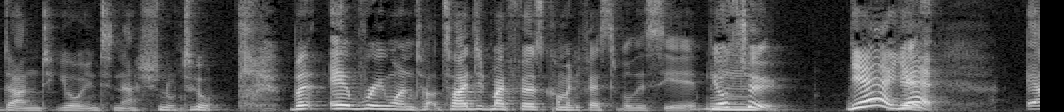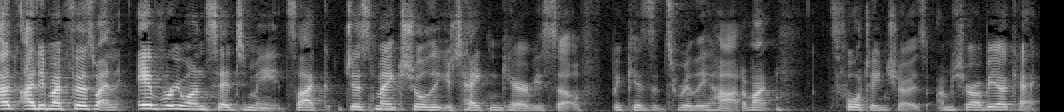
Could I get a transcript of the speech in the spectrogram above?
done to your international tour, but everyone told, so I did my first comedy festival this year. Yours mm. too. Yeah, yeah. Yes. I, I did my first one, and everyone said to me, "It's like just make sure that you're taking care of yourself because it's really hard." I'm like, "It's 14 shows. I'm sure I'll be okay."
